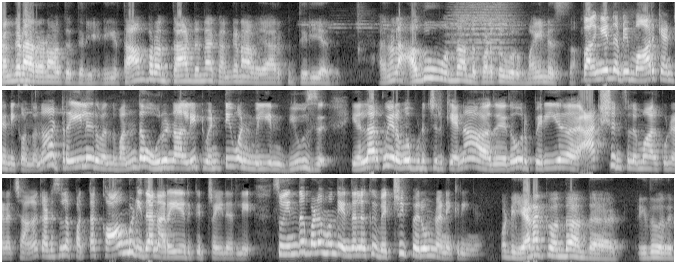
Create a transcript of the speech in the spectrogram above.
கங்கனா ரணவத்தை தெரியும். நீங்கள் தாம்பரம் தாண்டுனா கங்கனாவை யாருக்கும் தெரியாது. அதனால் அதுவும் வந்து அந்த படத்துக்கு ஒரு மைனஸ் தான். அங்கேருந்து அப்படியே மார்க் ஆண்டனிக்கு வந்தோம்னா ட்ரெய்லர் வந்து வந்த ஒரு நாள்லயே டுவெண்ட்டி ஒன் மில்லியன் வியூஸ் எல்லாருக்குமே ரொம்ப பிடிச்சிருக்கு. ஏன்னா அது ஏதோ ஒரு பெரிய ஆக்ஷன் ஃபிலிமா இருக்கும்னு நினைச்சாங்க. கடைசியில பார்த்தா காமெடி தான் நிறைய இருக்கு ட்ரெய்லர்லயே ஸோ இந்த படம் வந்து எந்த அளவுக்கு வெற்றி பெறும்னு நினைக்கிறீங்க? பட் எனக்கு வந்து அந்த இது வந்து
